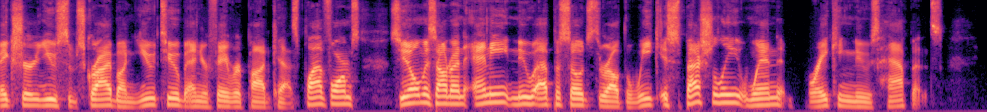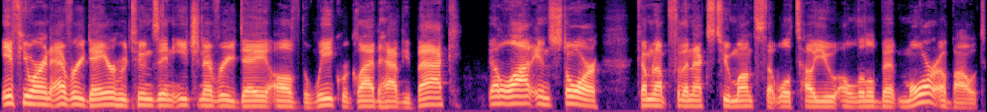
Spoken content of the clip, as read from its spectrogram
Make sure you subscribe on YouTube and your favorite podcast platforms so you don't miss out on any new episodes throughout the week, especially when breaking news happens. If you are an everydayer who tunes in each and every day of the week, we're glad to have you back. Got a lot in store coming up for the next two months that we'll tell you a little bit more about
